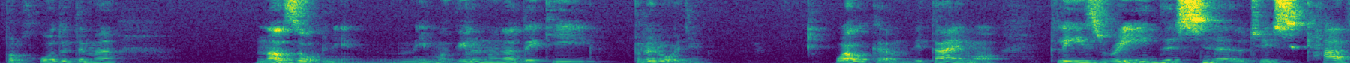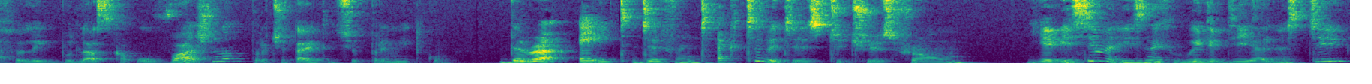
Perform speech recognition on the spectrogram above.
проходитиме назовні, ймовірно, на дикій природі. Welcome, вітаємо. Please read this notice carefully. Будь ласка, уважно прочитайте цю примітку. There are eight different activities to choose from. Є вісім різних видів діяльності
